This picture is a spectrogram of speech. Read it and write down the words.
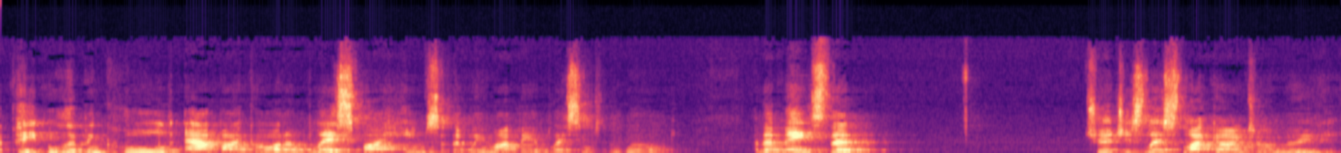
A people who have been called out by God and blessed by Him so that we might be a blessing to the world. And that means that church is less like going to a movie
